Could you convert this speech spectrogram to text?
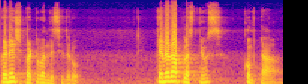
ಗಣೇಶ್ ಭಟ್ ವಂದಿಸಿದರು. Canara plus news, Kumta.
